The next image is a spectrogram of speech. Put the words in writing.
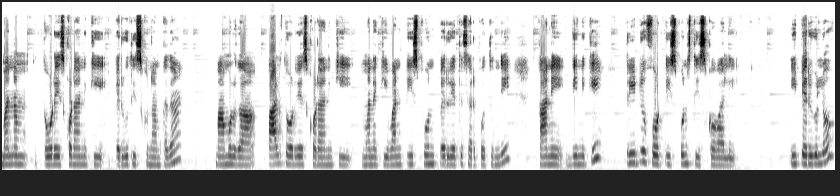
మనం తోడేసుకోవడానికి పెరుగు తీసుకున్నాం కదా మామూలుగా పాలు తోడు వేసుకోవడానికి మనకి వన్ టీ స్పూన్ పెరుగు అయితే సరిపోతుంది. కానీ దీనికి త్రీ టు ఫోర్ టీ స్పూన్స్ తీసుకోవాలి. ఈ పెరుగులో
